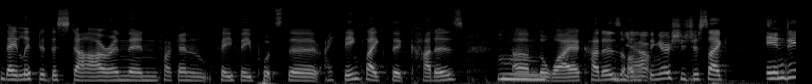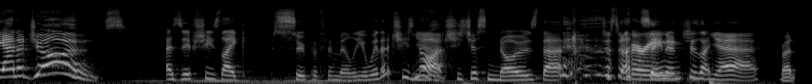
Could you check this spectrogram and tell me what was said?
they lifted the star and then fucking Fifi puts the I think like the cutters um the wire cutters on the Yep. thingo she's just like Indiana Jones as if she's like super familiar with it she's Yeah. not she just knows that Just that a very. scene and she's like yeah. right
